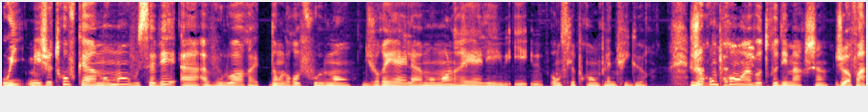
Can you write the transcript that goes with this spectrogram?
Oui, mais je trouve qu'à un moment, vous savez, à, vouloir être dans le refoulement du réel, à un moment, le réel, on se le prend en pleine figure. Je ah, comprends hein, votre démarche. Hein. Je, enfin,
